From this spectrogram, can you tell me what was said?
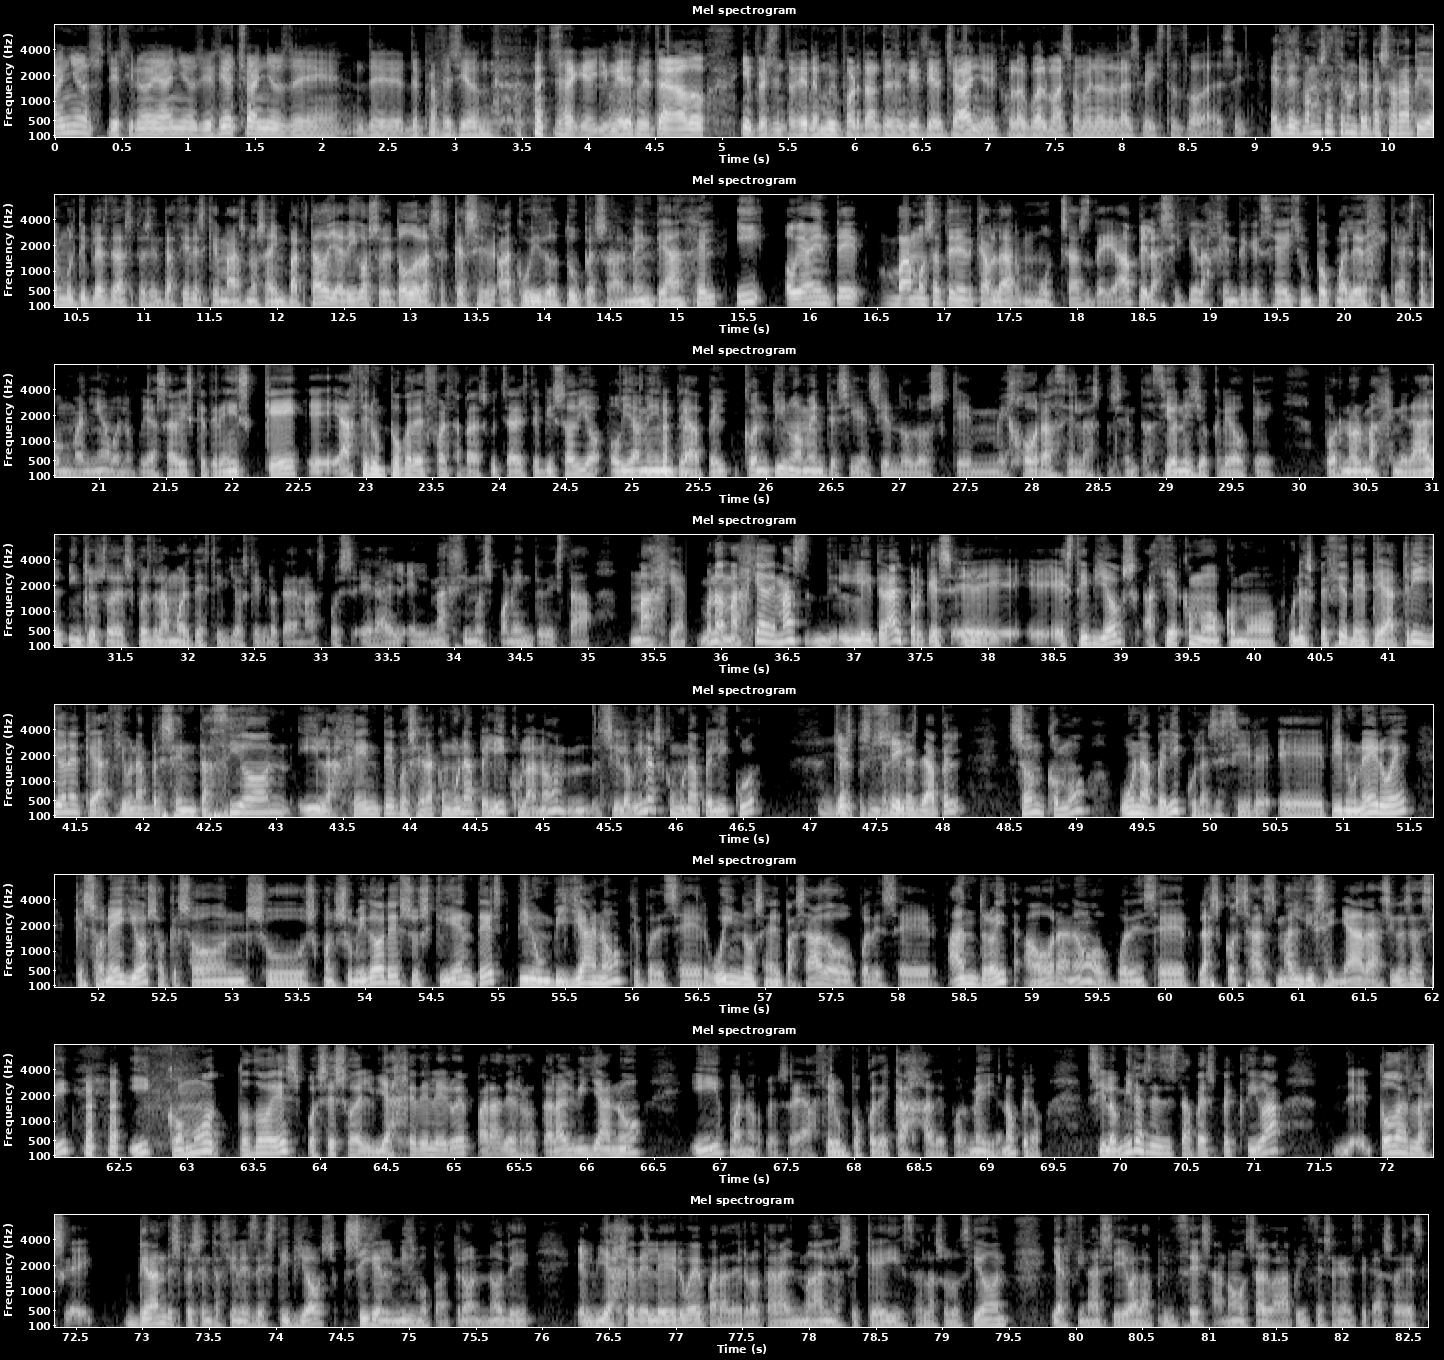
años, 19 años, 18 años de, profesión. o sea que me, he tragado presentaciones muy importantes en 18 años, con lo cual más o menos me las he visto todas, sí. Entonces, vamos a hacer un repaso rápido de múltiples de las presentaciones que más nos ha impactado. Ya digo, sobre todo las que has acudido tú personalmente, Ángel. Y obviamente vamos a tener que hablar muchas de Apple, así que la gente que seáis un poco alérgica a esta compañía, bueno, pues ya sabéis que tenéis que eh, hacer un poco de fuerza para escuchar este episodio. Obviamente Apple continuamente siguen siendo los que mejor hacen las presentaciones, yo creo que por norma general, incluso después de la muerte de Steve Jobs, que creo que además pues era el, máximo exponente de esta magia. Bueno, magia además literal, porque es, eh, Steve Jobs hacía como, como una especie de teatrillo en el que hacía una presentación y la gente pues era como una película, ¿no? Si lo vienes como una película, película. las presentaciones de Apple son como una película, es decir, eh, tiene un héroe que son ellos o que son sus consumidores, sus clientes, tiene un villano que puede ser Windows en el pasado o puede ser Android ahora, ¿no? O pueden ser las cosas mal diseñadas y cosas así. y como todo es, pues eso, el viaje del héroe para derrotar al villano y, bueno, pues eh, hacer un poco de caja de por medio, ¿no? Pero si lo miras desde esta perspectiva, eh, todas las grandes presentaciones de Steve Jobs siguen el mismo patrón, ¿no? De el viaje del héroe para derrotar al mal, no sé qué, y esta es la solución, y al final se lleva a la princesa, ¿no? O salva a la princesa, que en este caso es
